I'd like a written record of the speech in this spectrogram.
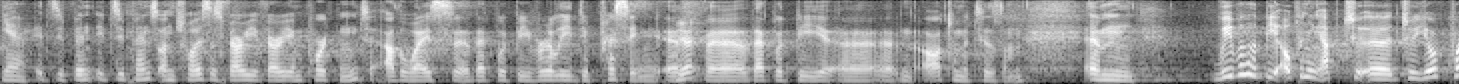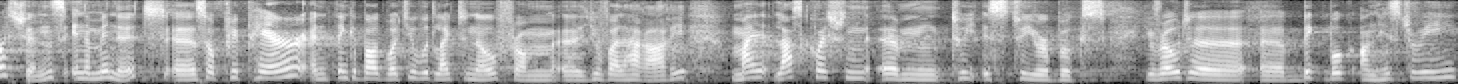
Yeah, it, dep it depends on choices, very, very important. Otherwise, uh, that would be really depressing if yeah. uh, that would be uh, an automatism. Um, we will be opening up to, uh, to your questions in a minute, uh, so prepare and think about what you would like to know from uh, Yuval Harari. My last question um, to, is to your books. You wrote a, a, big book on history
